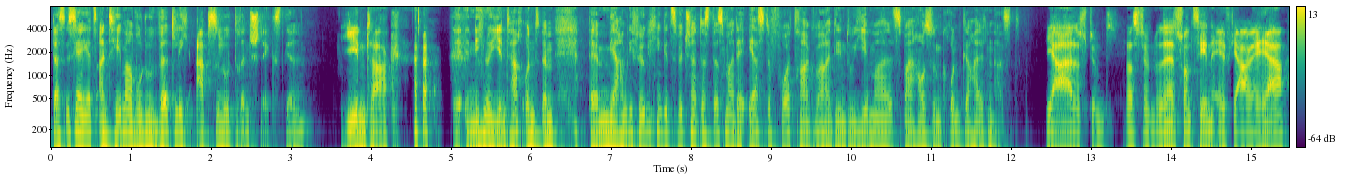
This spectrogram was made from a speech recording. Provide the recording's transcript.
Das ist ja jetzt ein Thema, wo du wirklich absolut drin steckst, gell? Jeden Tag. äh, nicht nur jeden Tag. Und ähm, äh, mir haben die Vögelchen gezwitschert, dass das mal der erste Vortrag war, den du jemals bei Haus und Grund gehalten hast. Ja, das stimmt, das stimmt. Das ist jetzt schon zehn, elf Jahre her.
